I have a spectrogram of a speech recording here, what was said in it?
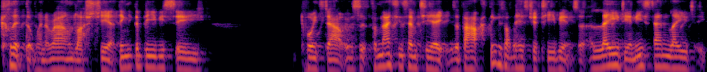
clip that went around last year? I think the BBC pointed out it was from 1978. It was about I think it's about the history of TV. And It's a lady, an East End lady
